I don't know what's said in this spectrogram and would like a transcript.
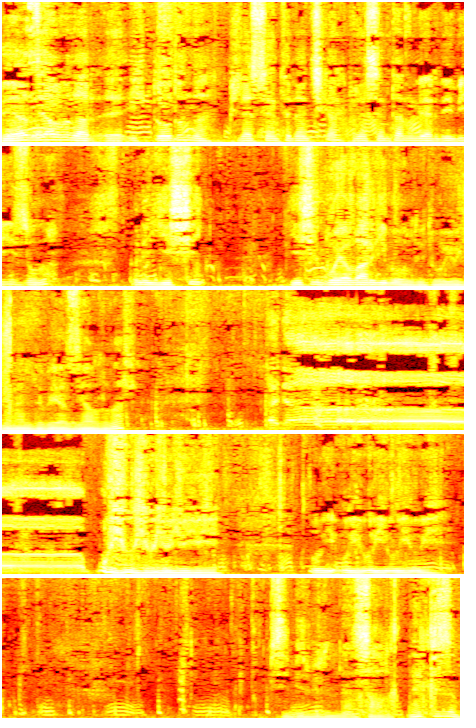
Beyaz yavrular e, ilk doğduğunda plasenteden çıkar. Plasentanın verdiği bir iz olur. Böyle yeşil yeşil boya var gibi oluyor doğuyor genelde beyaz yavrular. Anam! Uy uy uy uy uy. Uy uy uy uy uy. Hepsi birbirinden sağlıklı. Ne kızım?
